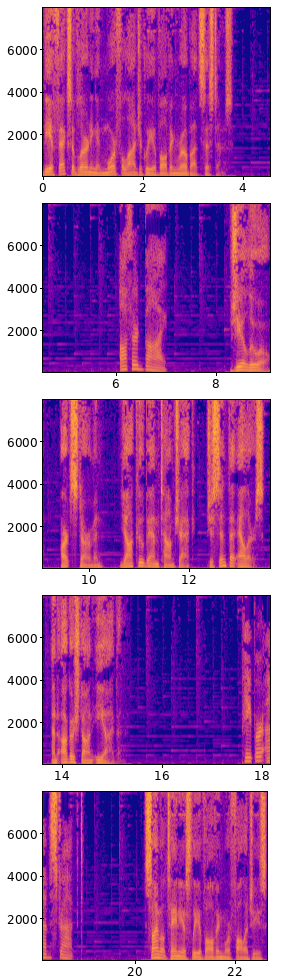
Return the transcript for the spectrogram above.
The effects of learning in morphologically evolving robot systems. Authored by Jia Luo, Aart Stuurman, Jakub M. Tomczak, Jacintha Ellers, and Augustin E. Iben. Paper Abstract Simultaneously evolving morphologies,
